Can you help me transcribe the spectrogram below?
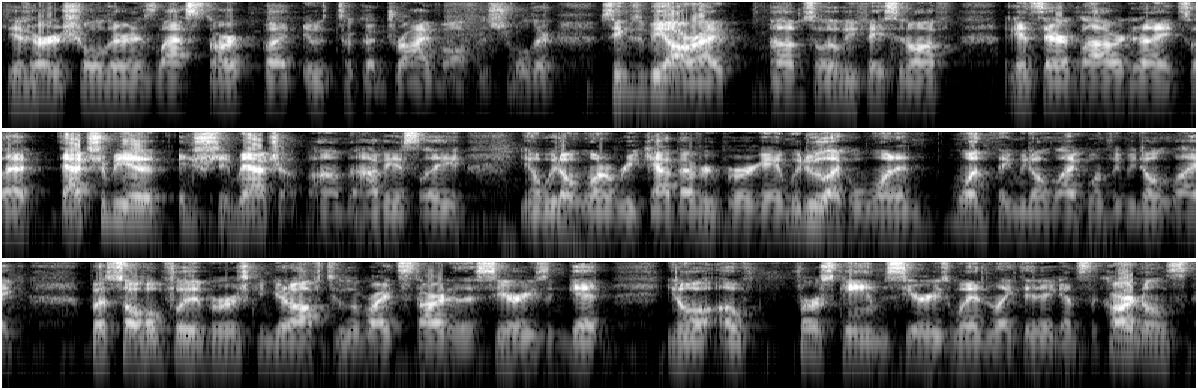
He did hurt his shoulder in his last start, but it took a drive off his shoulder. Seems to be all right. Um, so he'll be facing off against Eric Lauer tonight. So that that should be an interesting matchup. Um, obviously, you know we don't want to recap every Brewer game. We do like a one and one thing we don't like, one thing we don't like. But so hopefully the Brewers can get off to the right start in the series and get you know a first game series win like they did against the Cardinals,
